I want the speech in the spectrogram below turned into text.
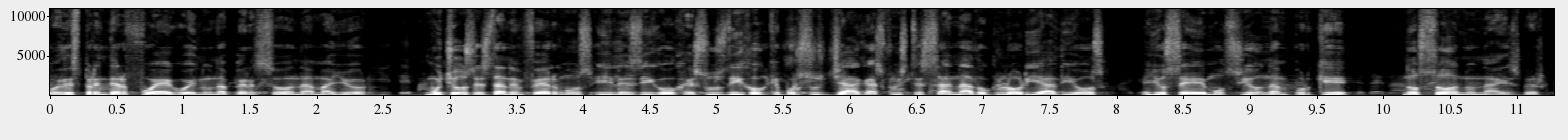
Puedes prender fuego en una persona mayor. Muchos están enfermos y les digo, Jesús dijo que por sus llagas fuiste sanado, gloria a Dios. Ellos se emocionan porque no son un iceberg.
